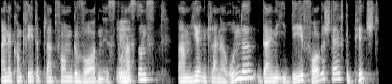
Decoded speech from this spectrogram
eine konkrete Plattform geworden ist. Du mhm. hast uns ähm, hier in kleiner Runde deine Idee vorgestellt, gepitcht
